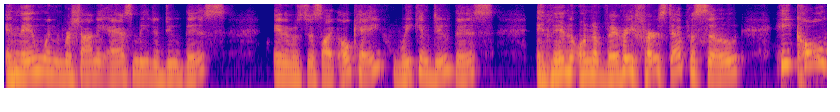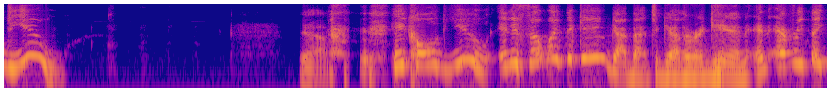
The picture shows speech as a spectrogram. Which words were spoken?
And then when Rashani asked me to do this, and it was just like, okay, we can do this. And then on the very first episode, he called you. Yeah. he called you, and it felt like the gang got back together again, and everything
